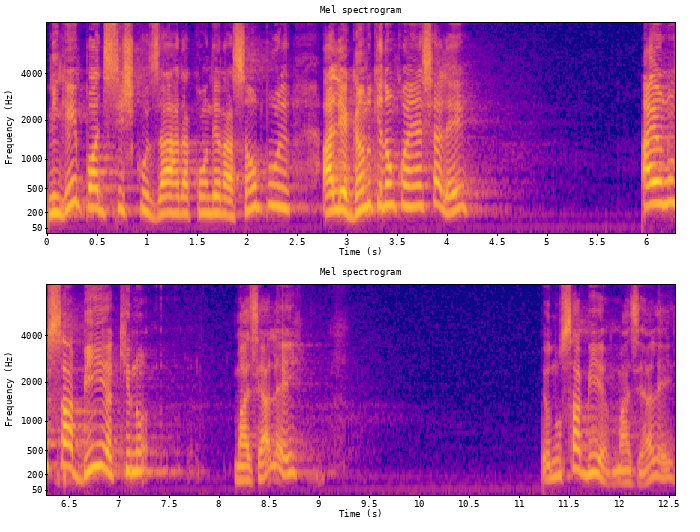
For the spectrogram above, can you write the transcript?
Ninguém pode se excusar da condenação por alegando que não conhece a lei. Ah, eu não sabia que. No... Mas é a lei. Eu não sabia, mas é a lei.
